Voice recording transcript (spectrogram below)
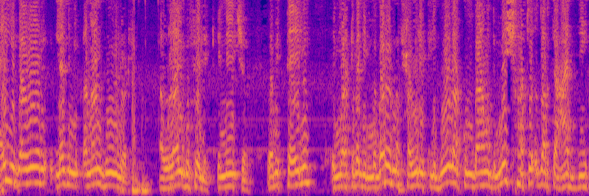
أي barrier لازم يبقى non-polar أو lipophilic ال nature وبالتالي المركبات دي بمجرد ما اتحولت ل polar compound مش هتقدر تعدي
